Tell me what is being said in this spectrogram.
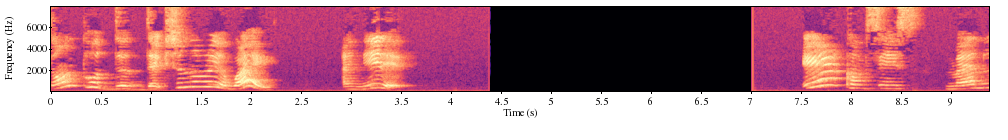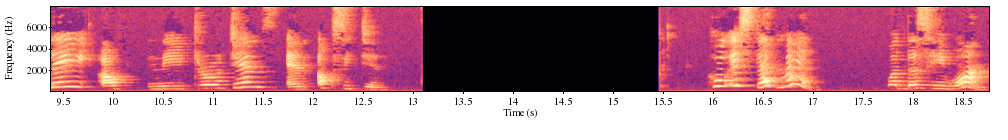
Don't put the dictionary away. I need it. Air consists mainly of nitrogen and oxygen. Who is that man? What does he want?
